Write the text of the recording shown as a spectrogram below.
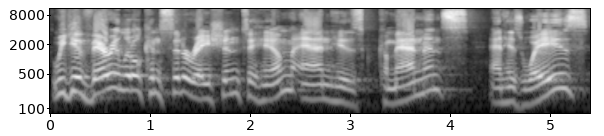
We give very little consideration to Him and His commandments and His ways,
